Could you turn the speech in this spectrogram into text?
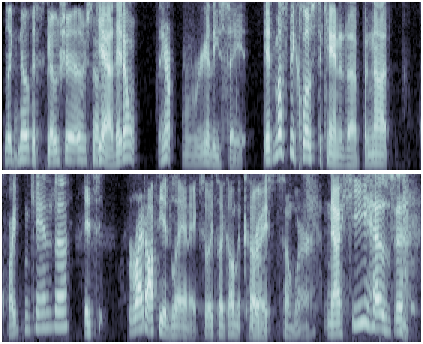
like Nova Scotia or something. Yeah, they don't they don't really say it. It must be close to Canada, but not quite in Canada. it's right off the Atlantic, so it's like on the coast Right. somewhere. Now he has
